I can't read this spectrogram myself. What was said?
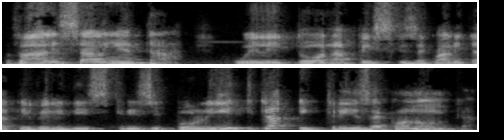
vale salientar O eleitor, na pesquisa qualitativa, ele diz crise política e crise econômica,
